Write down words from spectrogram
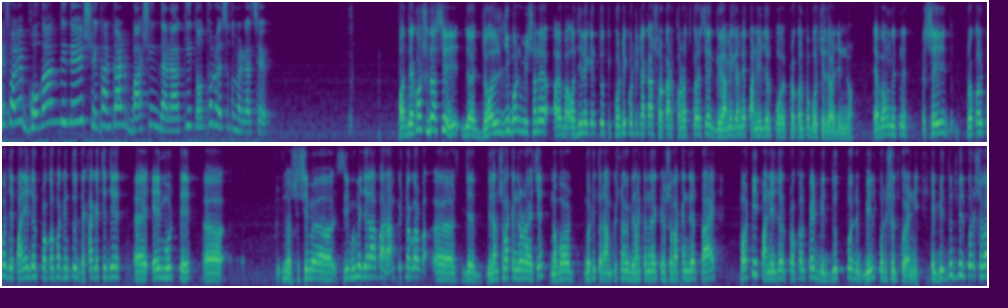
এর ফলে ভোগান্তিতে সেখানকার বাসিন্দারা, কি তথ্য রয়েছে তোমার কাছে? দেখো সুদাশ্রী জল জীবন মিশনের অধীনে কিন্তু কোটি কোটি টাকা সরকার খরচ করেছে গ্রামে গ্রামে পানীয় জল প্রকল্প পৌঁছে দেওয়ার জন্য। এবং সেই প্রকল্প, যে পানীয় জল প্রকল্প কিন্তু দেখা গেছে যে এই মুহূর্তে শ্রীভূমি জেলা বা রামকৃষ্ণনগর যে বিধানসভা কেন্দ্র রয়েছে, নবগঠিত রামকৃষ্ণনগর বিধানসভা কেন্দ্রের প্রায় ছটি পানীয় জল প্রকল্পের বিদ্যুৎ বিল পরিশোধ করেনি। এই বিদ্যুৎ বিল পরিষেবা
